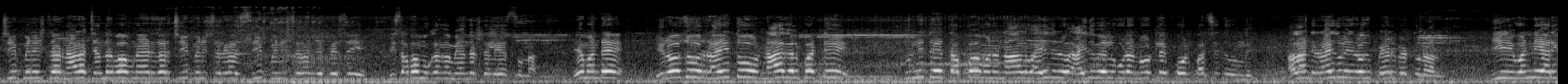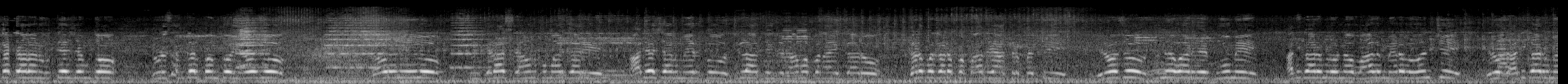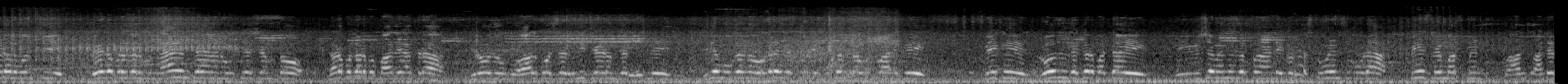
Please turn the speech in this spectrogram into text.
chief minister Nara Chandrababu Naidu garu chief minister garu chief minister అని చెప్పేసి ఈ సభ ముఖంగా మీ అందరు తెలియజేస్తున్నా. ఏమంటే ఈరోజు రైతు నాగలు పట్టి దున్నితే తప్ప మనం నాలుగు ఐదు ఐదు వేలు కూడా నోట్లేకపోని పరిస్థితి ఉంది. అలాంటి రైతులు ఈరోజు పేరు పెడుతున్నారు. ఇవన్నీ అరికట్టాలనే ఉద్దేశంతో దృఢ సంకల్పంతో ఈరోజు గౌరవనీయులు శ్రీ జడా శ్రావణ్ కుమార్ గారి ఆదేశాల మేరకు జిల్లా అధ్యక్షుడు రామప్ప నాయక్ గారు గడప గడప పాదయాత్ర పెట్టి ఈరోజు దున్నేవాడి భూమి అధికారంలో ఉన్న వాళ్ళ మెడలు వంచి ఈరోజు అధికారుల మెడలు వంచి పేద ప్రజలకు న్యాయం చేయాలనే ఉద్దేశంతో గడప గడప పాదయాత్ర ఈరోజు వాల్ పోస్టర్ రిలీజ్ చేయడం జరిగింది. ఇదే ముఖంగా ఒకటే చెప్తుంది ఈ కూటమి ప్రభుత్వానికి మీకు రోజులు దగ్గర పడ్డాయి. ఈ విషయం ఎందుకు చెప్తానంటే ఇక్కడ స్టూడెంట్స్ కూడా ఫీజ్ రియంబర్స్మెంట్ అంటే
